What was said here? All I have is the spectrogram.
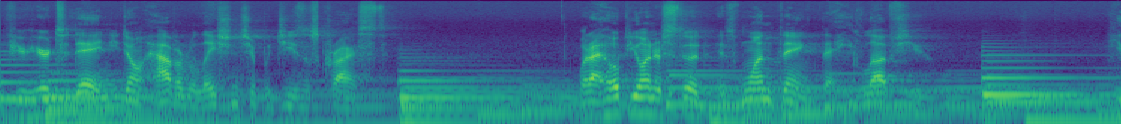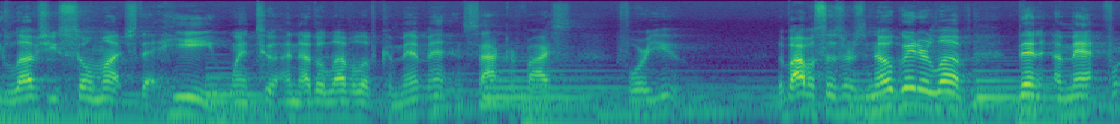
if you're here today and you don't have a relationship with Jesus Christ, what I hope you understood is one thing that He loves you. Loves you so much that He went to another level of commitment and sacrifice for you. The Bible says there's no greater love than a man, for,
